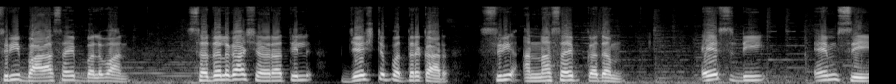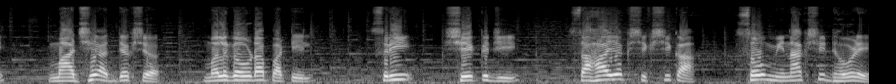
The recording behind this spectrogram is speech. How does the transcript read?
श्री बाळासाहेब बलवान सदलगा शहरातील ज्येष्ठ पत्रकार Shri Annasaheb Kadam S D M C माजी अध्यक्ष मलगौडा पाटील श्री शेखजी सहाय्यक शिक्षिका सौ मीनाक्षी ढवळे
